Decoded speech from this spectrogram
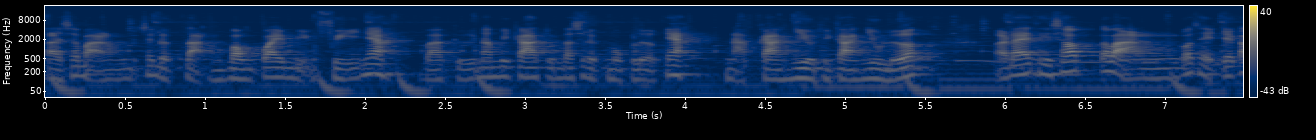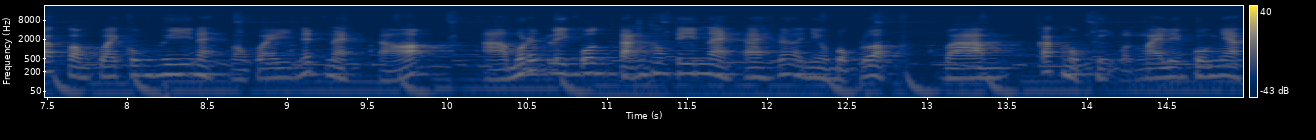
là các bạn sẽ được tặng vòng quay miễn phí nha. Và cứ 50k chúng ta sẽ được một lượt nha. Nạp càng nhiều thì càng nhiều lượt. Ở đây thì shop các bạn có thể chơi các vòng quay cung huy này, vòng quay nick này, đó. À, mục đích liên quân trắng thông tin này, đây rất là nhiều mục luôn và các mục thử vận may liên quân nha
